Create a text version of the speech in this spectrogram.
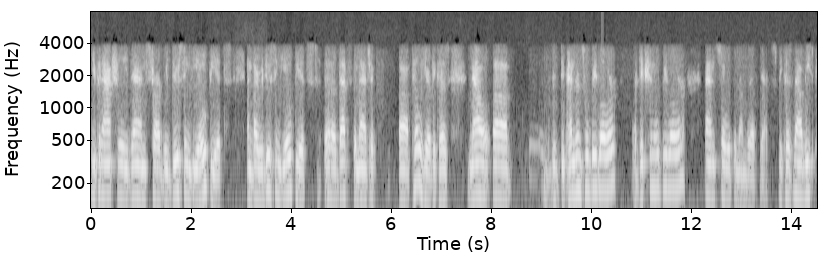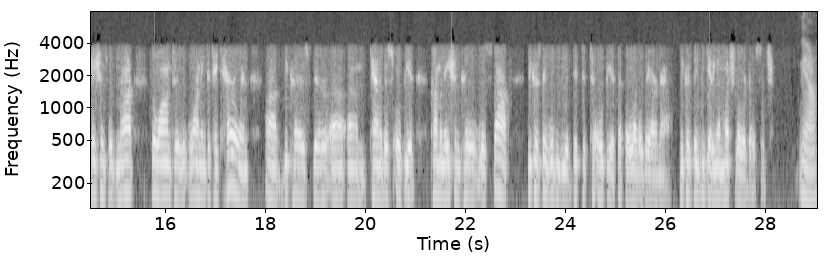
you can actually then start reducing the opiates, and by reducing the opiates, uh, that's the magic uh, pill here because now the dependence would be lower, addiction would be lower, and so would the number of deaths. Because now these patients would not go on to wanting to take heroin uh, because their uh, um, cannabis opiate combination pill was stopped because they wouldn't be addicted to opiates at the level they are now because they'd be getting a much lower dosage. Yeah.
